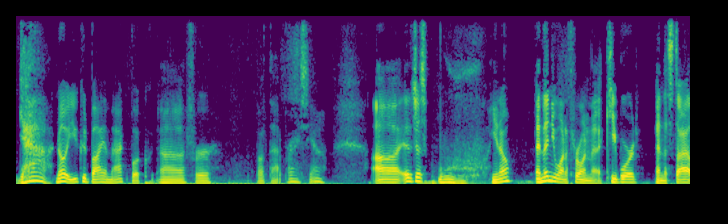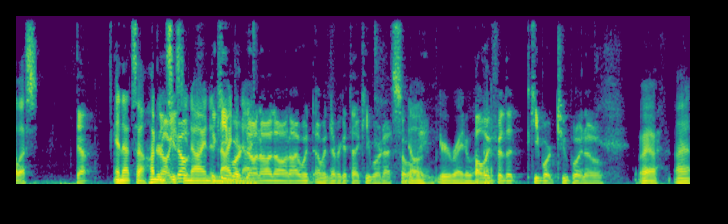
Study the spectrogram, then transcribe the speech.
Yeah, no, you could buy a MacBook uh, for about that price. Yeah, uh, it's just ooh, you know, and then you want to throw in the keyboard and the stylus, Yeah. and that's one hundred No, you sixty don't. nine The and keyboard. ninety nine. No, no, no, no. I would, I would never get that keyboard. That's so No, lame. you're right about I'll wait for the keyboard oh. 2.0. Uh, uh,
